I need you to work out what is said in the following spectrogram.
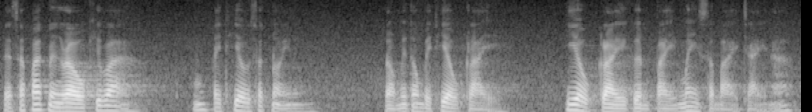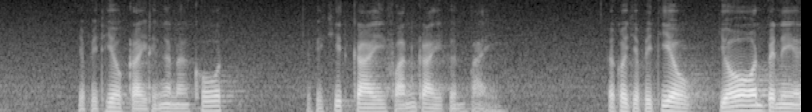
แต่สักพักหนึ่งเราคิดว่าไปเที่ยวสักหน่อยหนึ่งเราไม่ต้องไปเที่ยวไกล เที่ยวไกลเกินไปไม่สบายใจนะ อย่าไปเที่ยวไกลถึงอนาคตอย่าไปคิดไกลฝันไกลเกินไป แล้วก็จะไปเที่ยวย้อนไปในอ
